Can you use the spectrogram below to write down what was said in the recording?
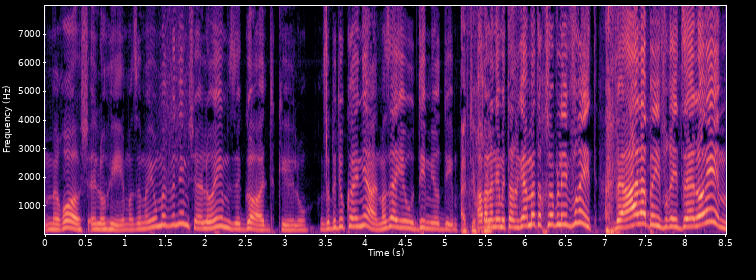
מראש אלוהים, אז הם היו מבינים שאלוהים זה God, כאילו. זה בדיוק העניין. מה זה היהודים יודעים? אבל אני מתרגמת עכשיו לעברית, והלאה בעברית זה אלוהים.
